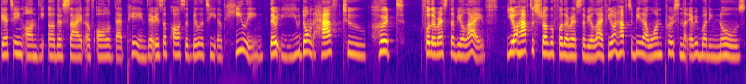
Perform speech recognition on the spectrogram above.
getting on the other side of all of that pain. There is a possibility of healing. There you don't have to hurt for the rest of your life. You don't have to struggle for the rest of your life. You don't have to be that one person that everybody knows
